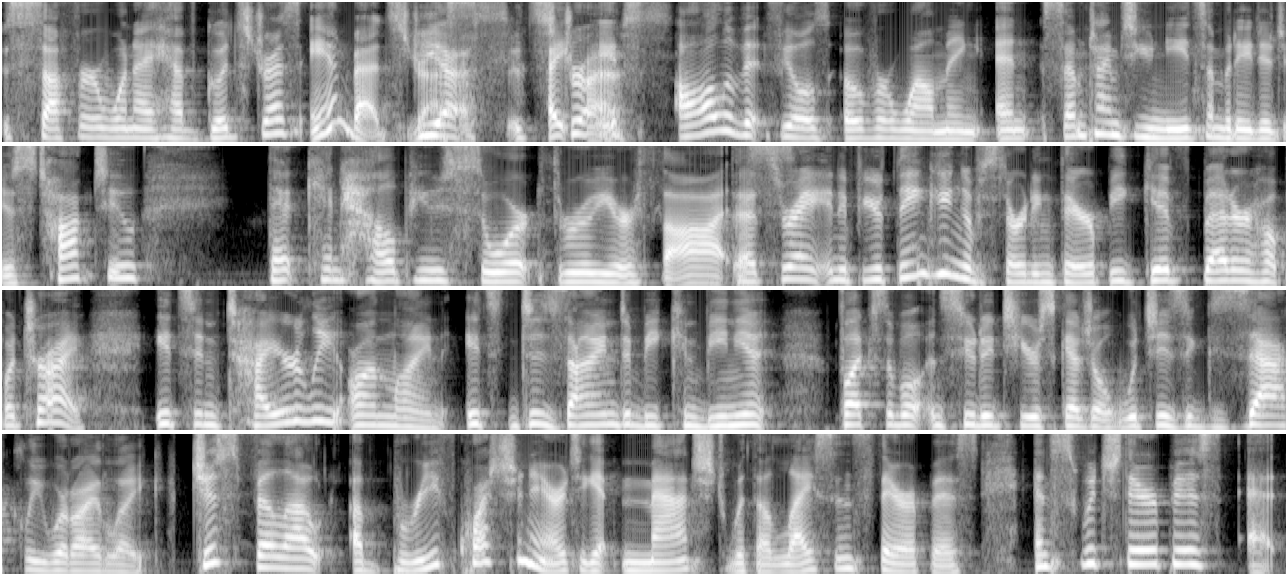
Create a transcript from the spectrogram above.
suffer when I have good stress and bad stress. Yes, it's I- stress. all of it feels overwhelming. And sometimes you need somebody to just talk to that can help you sort through your thoughts. That's right. And if you're thinking of starting therapy, give BetterHelp a try. It's entirely online. It's designed to be convenient, flexible, and suited to your schedule, which is exactly what I like. Just fill out a brief questionnaire to get matched with a licensed therapist and switch therapists at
